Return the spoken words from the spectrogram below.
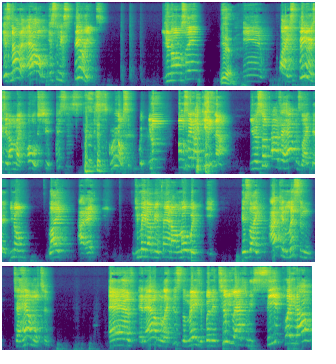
It's not an album, it's an experience. You know what I'm saying? Yeah. And I experienced it, I'm like, oh shit, this is this is real. You know what I'm saying? I get it now. You know, sometimes it happens like that. You know, like I you may not be a fan, I don't know, but it's like I can listen to Hamilton as an album like this is amazing, but until you actually see it played out,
